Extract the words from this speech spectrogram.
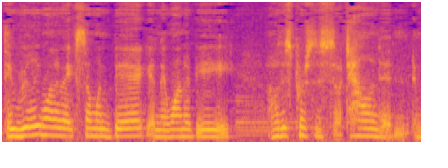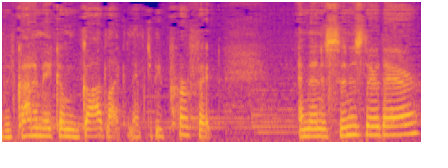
they really want to make someone big and they want to be, oh, this person is so talented and we've got to make them godlike and they have to be perfect. And then as soon as they're there,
